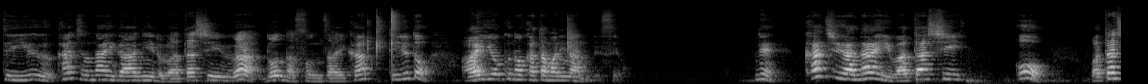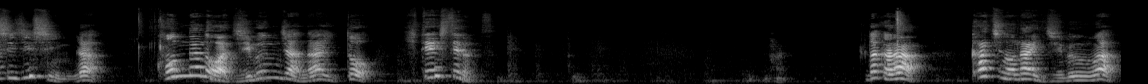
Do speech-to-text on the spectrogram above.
ていう価値のない側にいる私はどんな存在かっていうと愛欲の塊なんですよで価値がない私を私自身がこんなのは自分じゃないと否定してるんです。はい。だから価値のない自分は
